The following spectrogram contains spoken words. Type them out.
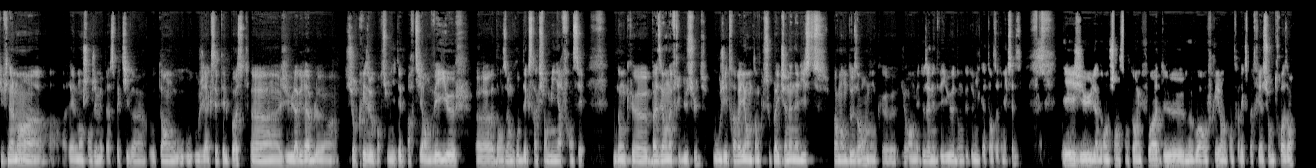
qui finalement a, réellement changé mes perspectives hein, au temps où, j'ai accepté le poste. Euh, j'ai eu l'agréable euh, surprise et opportunité de partir en VIE euh, dans un groupe d'extraction minière français, donc euh, basé en Afrique du Sud, où j'ai travaillé en tant que supply chain analyst pendant deux ans, donc euh, durant mes deux années de VIE, donc de 2014 à 2016. Et j'ai eu la grande chance, encore une fois, de me voir offrir un contrat d'expatriation de trois ans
